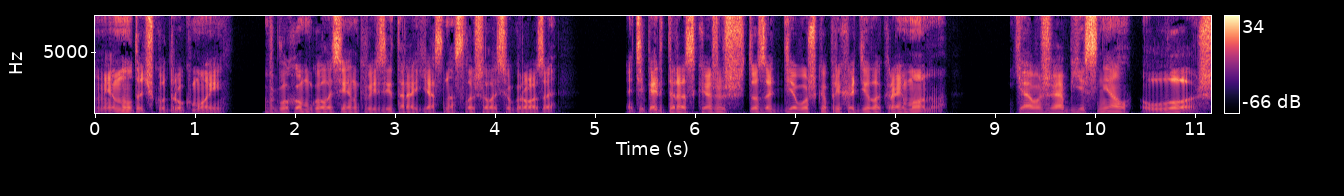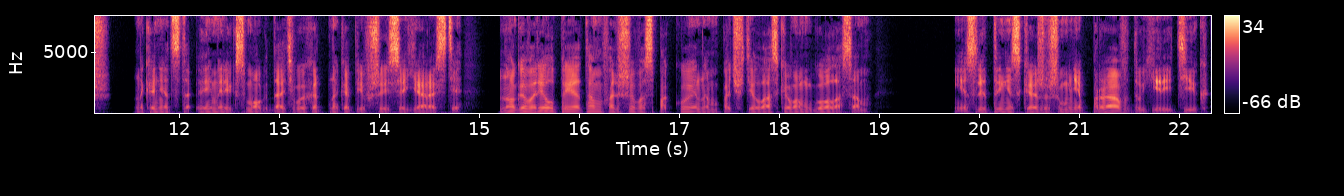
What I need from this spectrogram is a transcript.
«Минуточку, друг мой». В глухом голосе Инквизитора ясно слышалась угроза. «А теперь ты расскажешь, что за девушка приходила к Раймону». «Я уже объяснял». «Ложь». Наконец-то Эмерик смог дать выход накопившейся ярости, но говорил при этом фальшиво спокойным, почти ласковым голосом. «Если ты не скажешь мне правду, еретик,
